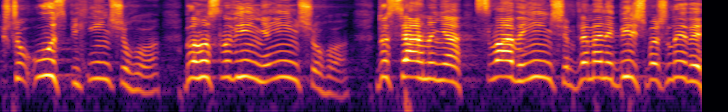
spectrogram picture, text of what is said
що успіх іншого, благословіння іншого, досягнення слави іншим для мене більш важливе,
